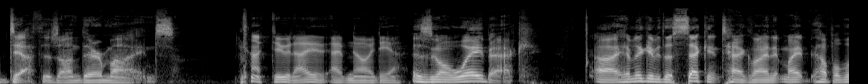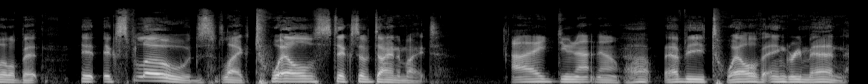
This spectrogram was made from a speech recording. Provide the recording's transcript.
death is on their minds." Dude, I, I have no idea. This is going way back. Uh, I'm going to give you the second tagline. It might help a little bit. It explodes like 12 sticks of dynamite. I do not know. Ah, that'd be 12 angry men.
